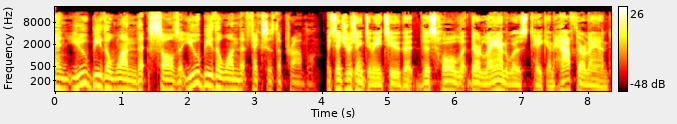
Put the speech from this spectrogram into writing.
and you be the one that solves it. You be the one that fixes the problem. It's interesting to me too that this whole their land was taken, half their land,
